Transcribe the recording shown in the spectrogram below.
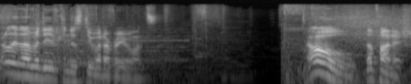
Really, that Medivh can just do whatever he wants. Oh, the punish.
